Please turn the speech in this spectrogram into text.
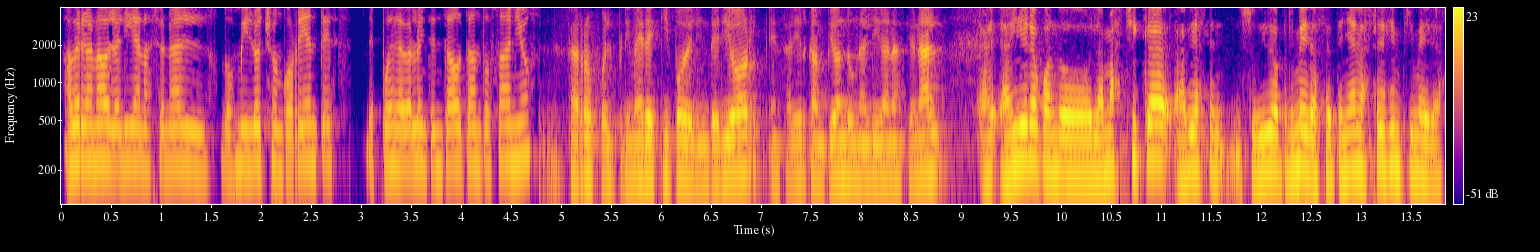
haber ganado la Liga Nacional 2008 en Corrientes, después de haberlo intentado tantos años. El Ferro fue el primer equipo del interior en salir campeón de una Liga Nacional. Ahí era cuando la más chica había subido a primera, o sea, tenían las tres en primera.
